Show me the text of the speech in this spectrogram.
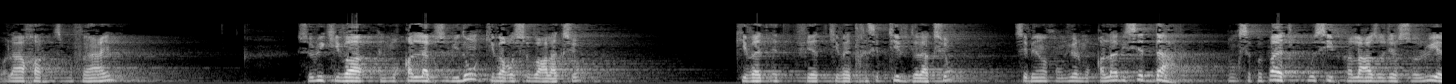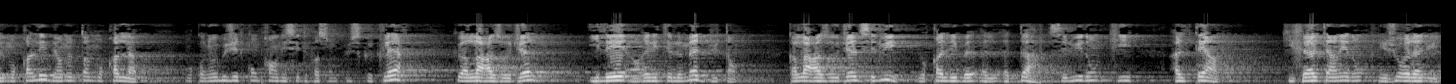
والآخر اسمه فاعل celui qui va, al-muqallab, celui donc qui va recevoir l'action, qui va être, qui va être réceptif de l'action, c'est bien entendu al-muqallab ici ad-dahr. Donc ça ne peut pas être possible qu'Allah Azzawajal soit lui al-muqallib et en même temps al-muqallab. Donc on est obligé de comprendre ici de façon plus que claire que Allah Azzawajal, il est en réalité le maître du temps. Qu'Allah Azzawajal, c'est lui, yuqallib al-dahr, c'est lui donc qui alterne, qui fait alterner donc les jours et la nuit.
